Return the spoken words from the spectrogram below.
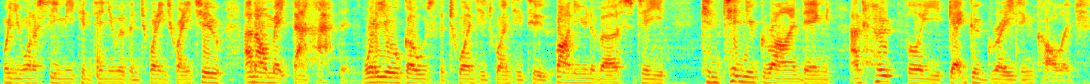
what you want to see me continue with in 2022, and I'll make that happen. What are your goals for 2022? Find university, continue grinding, and hopefully get good grades in college.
